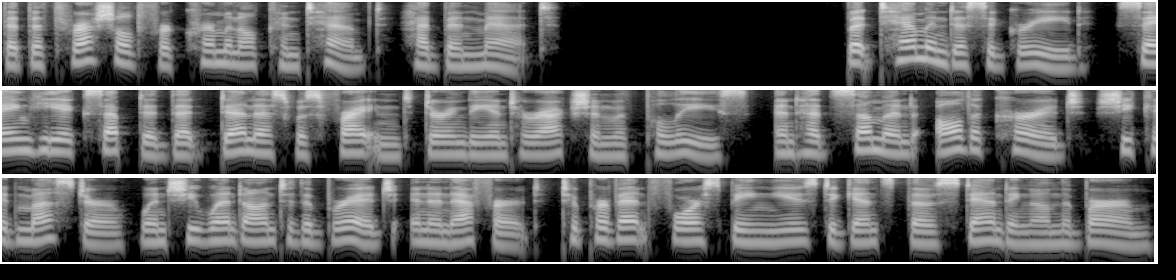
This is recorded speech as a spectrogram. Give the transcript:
that the threshold for criminal contempt had been met. But Tammen disagreed, saying he accepted that Dennis was frightened during the interaction with police and had summoned all the courage she could muster when she went onto the bridge in an effort to prevent force being used against those standing on the berm.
